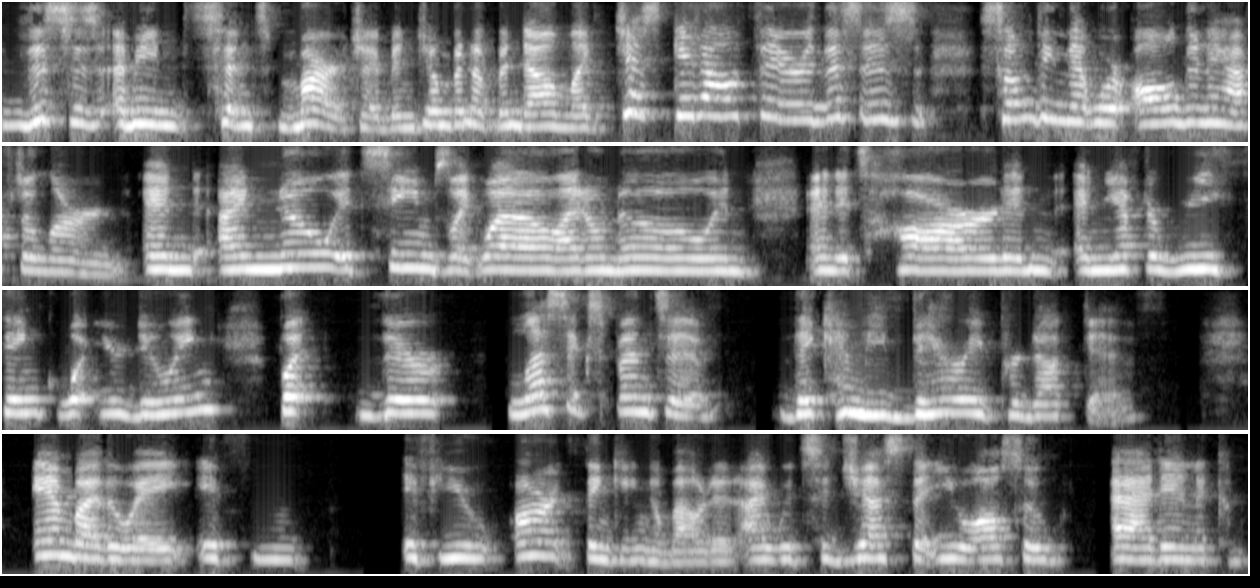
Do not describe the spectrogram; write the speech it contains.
this is i mean since march i've been jumping up and down like just get out there. This is something that we're all going to have to learn. And i know it seems like well i don't know and and it's hard and and you have to rethink what you're doing but they're less expensive. They can be very productive. And by the way if if you aren't thinking about it i would suggest that you also add in a com-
